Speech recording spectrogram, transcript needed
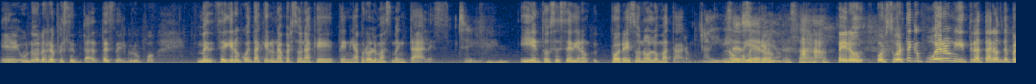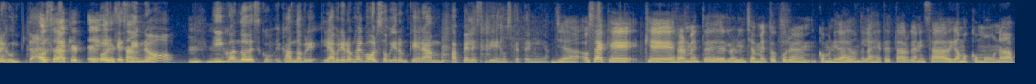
eh, uno de los representantes del grupo, me, se dieron cuenta que era una persona que tenía problemas mentales. Sí. Y entonces se dieron, por eso no lo mataron. Ay, no Se cometieron. dieron, exacto. Ajá. Pero por suerte que fueron y trataron de preguntar. O sea que eh, porque están- si no, Y cuando cuando abri- le abrieron el bolso vieron que eran papeles viejos que tenía. Ya, o sea que, que realmente los linchamientos ocurren en comunidades donde la gente está organizada, digamos, como una...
